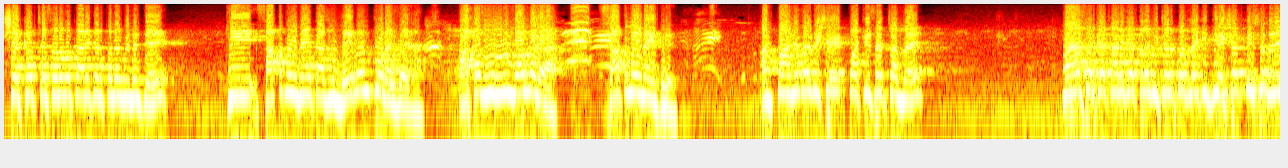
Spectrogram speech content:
शेकापच्या सर्व कार्यकर्त्यांना विनंती आहे की सात महिना आहेत अजून लय रन तोडायचा आहे आताच उरून जाऊ बघा सात महिना इथे आणि पाण्याचा विषय पाटील साहेब चाललाय. माझ्यासारख्या कार्यकर्त्याला विचार पडलाय की देशातली सगळे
